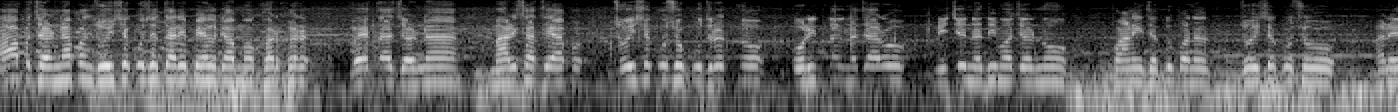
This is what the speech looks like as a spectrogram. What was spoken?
આપ ઝરણા પણ જોઈ શકો છો, ત્યારે પહેલગામમાં ખરખર વહેતા ઝરણા મારી સાથે આપ જોઈ શકો છો. કુદરતનો ઓરિજિનલ નજારો, નીચે નદીમાં ઝરણું પાણી જતું પણ જોઈ શકો છો અને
